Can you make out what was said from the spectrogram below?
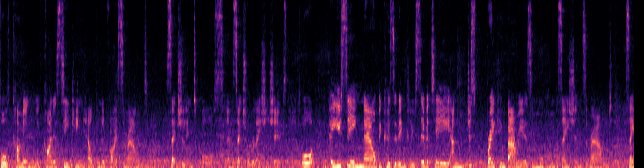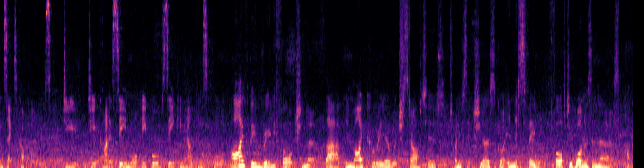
forthcoming with kind of seeking help and advice around sexual intercourse and sexual relationships? Or are you seeing now because of inclusivity and just breaking barriers and more conversations around same-sex couples? Do you do you kind of see more people seeking help and support? I've been really fortunate that in my career, which started 26 years ago in this field, 41 as a nurse, I'm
